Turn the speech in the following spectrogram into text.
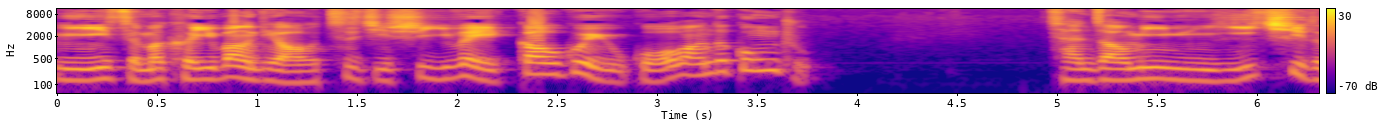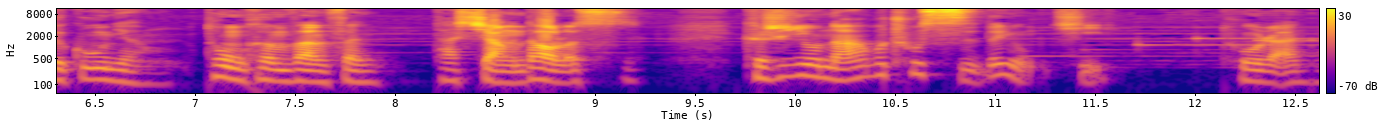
你怎么可以忘掉自己是一位高贵国王的公主？惨遭命运遗弃的姑娘痛恨万分，她想到了死，可是又拿不出死的勇气。突然，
